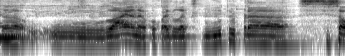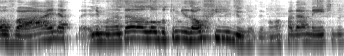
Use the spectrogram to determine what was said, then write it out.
Tá, o Lionel, que é o pai do Lex Luthor, pra se salvar, ele, ele manda lobotomizar o filho. Vamos apagar a mente do,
